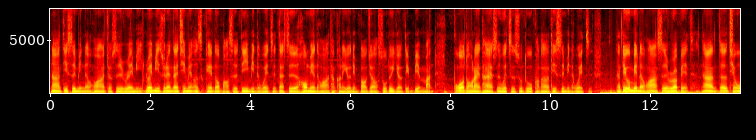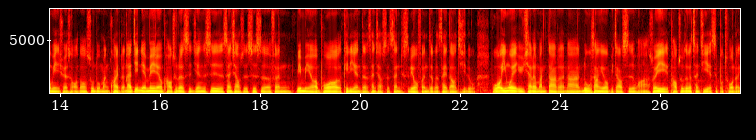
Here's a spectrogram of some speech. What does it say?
那第四名的话就是 Remy。Remy 虽然在前面二十 K 都保持第一名的位置，但是后面的话他可能有点爆叫，速度有点变慢。不过到后来他还是维持速度跑到了第四名的位置。那第五名的话是 Robert，那这前五名选手都速度蛮快的。那今年 Manu 跑出的时间是三小时四十二分，并没有破 Kilian 的三小时三十六分这个赛道记录。不过因为雨下的蛮大。那路上又比较湿滑，所以跑出这个成绩也是不错的。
